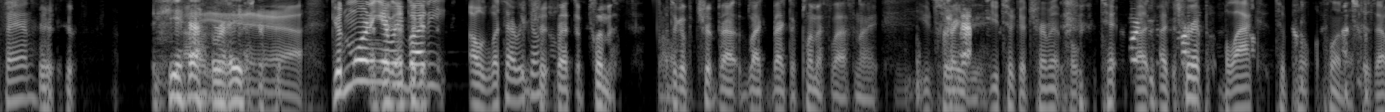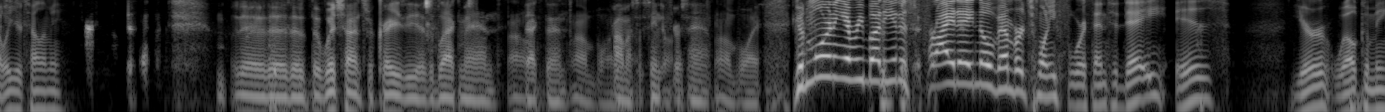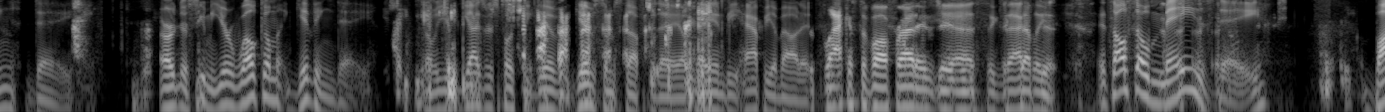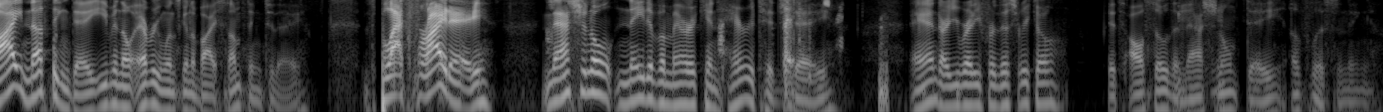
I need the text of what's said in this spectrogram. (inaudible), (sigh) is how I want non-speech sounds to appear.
Tryptophan? (laughs) Yeah, Oh, right. Yeah. Good morning, took- I took a- everybody. oh, what's that, took a Rico? trip back to Plymouth. Oh. I took a trip back, back back to Plymouth last night. You took crazy. you took a trim it, (laughs) ti- a, a trip black to Pl- Plymouth. Is that what you're telling me? (laughs) The, the the the witch hunts were crazy as a black man Oh, back then. Oh boy. Promise, I've seen it Oh, firsthand. Oh boy. Good morning, everybody. It is Friday, November 24th, and today is your welcoming day. Or excuse me, your welcome giving day. (laughs) So you guys are supposed to give give some stuff today, okay, and be happy about it. The blackest of all Fridays, Jason. Yes, exactly. it. It's also May's Day, Buy Nothing Day, even though everyone's going to buy something today. It's Black Friday, National Native American Heritage Day. And are you ready for this, Rico? It's also the National Day of Listening.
